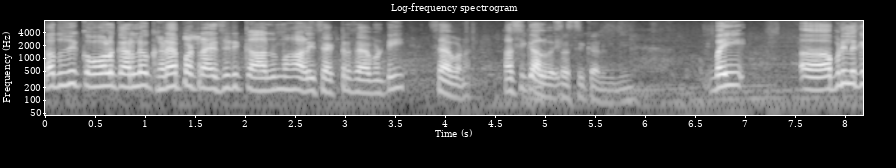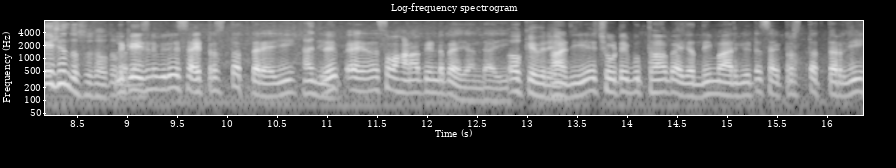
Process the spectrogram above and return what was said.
ਤਾਂ ਤੁਸੀਂ ਕਾਲ ਕਰ ਲਿਓ। ਖੜਾ ਆਪਾਂ ਟਰਾਈ ਸਿਟੀ ਕਾਰਜ਼ ਮਹਾਲੀ ਸੈਕਟਰ 77 ਸਤਿ ਸ਼੍ਰੀ ਅਕਾਲ ਬਾਈ। ਸਤਿ ਸ਼੍ਰੀ ਅਕਾਲ ਜੀ। ਬਾਈ ਆਪਣੀ ਲੋਕੇਸ਼ਨ ਦੱਸੋ ਸਭ ਤੋਂ ਪਹਿਲਾਂ ਲੋਕੇਸ਼ਨ ਵੀਰੇ ਸੈਕਟਰ 77 ਹੈ ਜੀ। ਹਾਂਜੀ। ਇਹ ਪੈ ਜਾਂਦਾ ਪਿੰਡ ਪੈ ਜਾਂਦਾ ਜੀ। ਓਕੇ ਵੀਰੇ। ਹਾਂਜੀ ਇਹ ਛੋਟੇ ਬੁੱਥਾਂ ਪੈ ਜਾਂਦੀ ਮਾਰਕੀਟ ਸੈਕਟਰ 77 ਜੀ।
